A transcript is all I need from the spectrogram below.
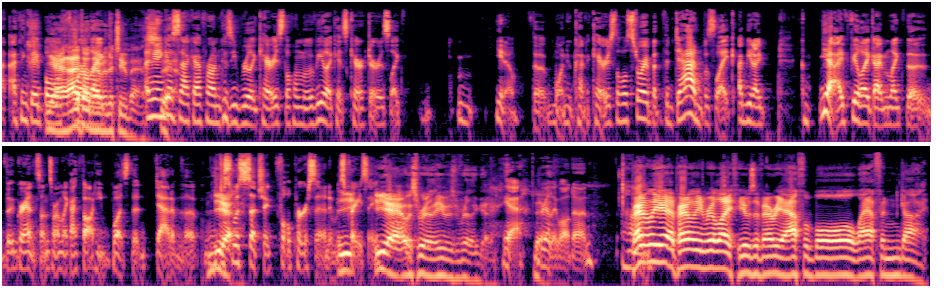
I, think they both. Yeah, I were, thought they like- were the two best, I mean, I guess yeah. Zac Efron because he really carries the whole movie. Like his character is like, you know, the one who kind of carries the whole story. But the dad was like, I mean, I, yeah, I feel like I'm like the the grandsons so I'm like, I thought he was the dad of the. He Yeah. just was such a full person. It was crazy. Yeah, it was really, he was really good. Yeah, really well done. Um, apparently, apparently in real life, he was a very affable, laughing guy.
